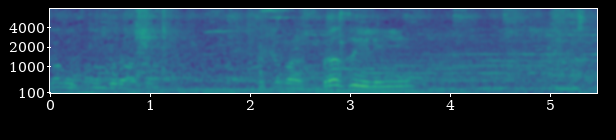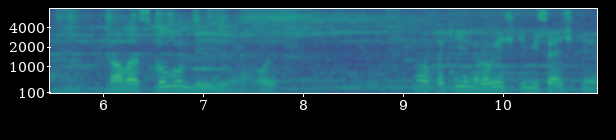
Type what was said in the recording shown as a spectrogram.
Кава з Гондураса. Кава з Бразилії. Кава з Колумбії. Ось. Ну, такі невеличкі мішечки,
